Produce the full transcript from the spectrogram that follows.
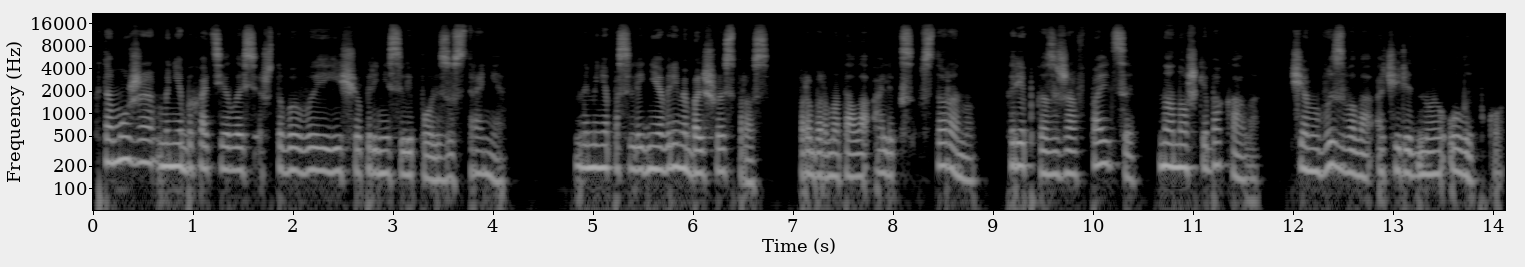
К тому же мне бы хотелось, чтобы вы еще принесли пользу стране». «На меня последнее время большой спрос», — пробормотала Алекс в сторону, крепко сжав пальцы на ножке бокала, чем вызвала очередную улыбку.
